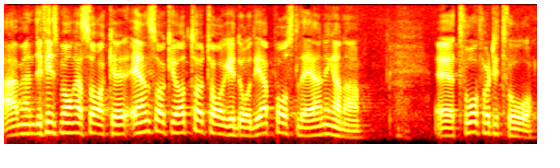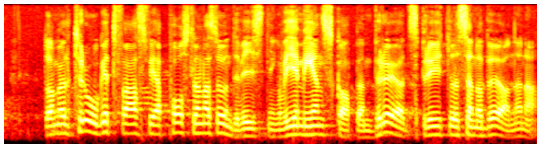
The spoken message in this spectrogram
Nej, men det finns många saker. En sak jag tar tag i då, det är apostlärningarna. Eh, 2.42. De höll troget fast vid apostlarnas undervisning och vid gemenskapen, brödsbrytelsen och bönerna.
